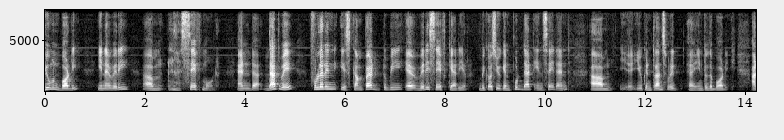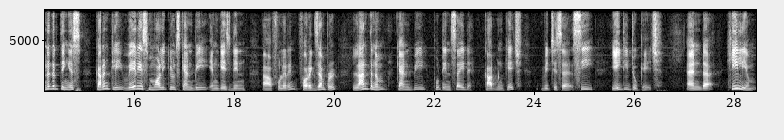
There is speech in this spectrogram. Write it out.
human body in a very um, safe mode and uh, that way fullerene is compared to be a very safe carrier because you can put that inside and um, you can transfer it uh, into the body. Another thing is Currently various molecules can be engaged in uh, fullerene for example lanthanum can be put inside carbon cage which is a C82 cage and uh, helium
